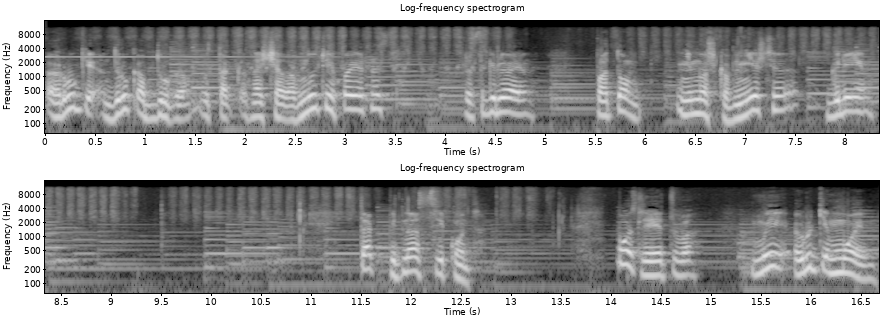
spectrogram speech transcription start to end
руки друг об друга. Вот так сначала внутреннюю поверхность разогреваем, потом немножко внешнюю греем. Так 15 секунд. После этого мы руки моем.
